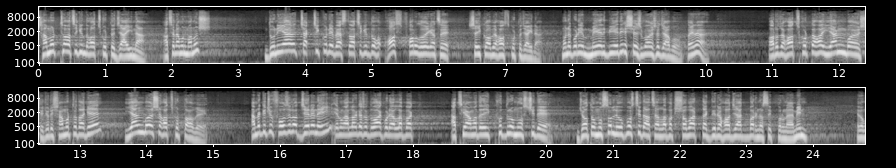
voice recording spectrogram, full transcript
সামর্থ্য আছে কিন্তু হজ করতে যাই না। আছেন এমন মানুষ? দুনিয়ার চাকচিক্য ব্যস্ত আছে কিন্তু হজ ফরজ হয়ে গেছে, সেই কবে হজ করতে যাই না। মনে করি মেয়ের বিয়ে দিয়ে শেষ বয়সে যাব, তাই না? অথচ হজ করতে হয় ইয়াং বয়সে, যদি সামর্থ্য থাকে, ইয়াং বয়সে হজ করতে হবে। আমরা কিছু ফজিলত জেনে নেই এবং আল্লাহর কাছে দোয়া করি, আল্লাহ পাক আজকে আমাদের এই ক্ষুদ্র মসজিদে যত মুসল্লি উপস্থিত আছে, আল্লাহ পাক সবার তাকদিরে হজ আকবর নসিব করুন, আমিন। এবং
